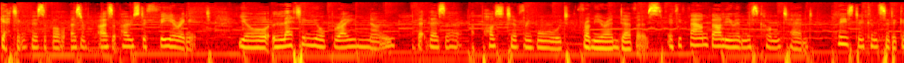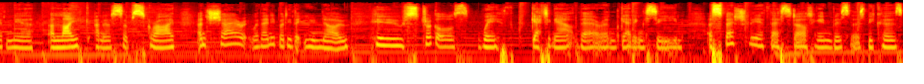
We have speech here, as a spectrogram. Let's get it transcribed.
getting visible as, as opposed to fearing it you're letting your brain know that there's a, a, positive reward from your endeavours. If you found value in this content, please do consider giving me a, a like and a subscribe and share it with anybody that you know who struggles with getting out there and getting seen, especially if they're starting in business, because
